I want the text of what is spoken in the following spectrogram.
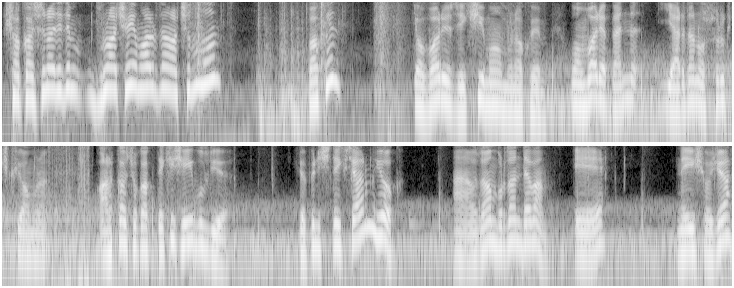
şakasına dedim bunu açayım harbiden açıldı lan. Bakın. Ya var ya zekiyim amına koyayım. Ulan var ya benden yerden osuruk çıkıyor amına. Arka sokaktaki şeyi bul diyor. Çöpün içindeki var mı? Yok. Ha o zaman buradan devam. E ne iş hoca?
